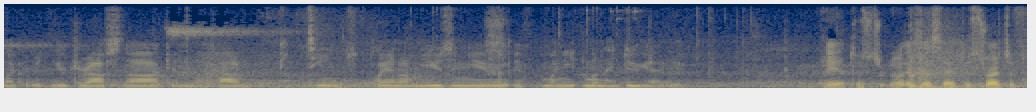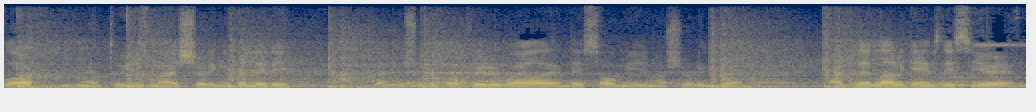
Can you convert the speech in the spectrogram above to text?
Like your draft stock and like how teams plan on using you if, when, you, when they do get you? Yeah, to, as I said, to stretch the floor mm-hmm. and to use my shooting ability. Like I shoot the ball pretty well, and they saw me, you know, shooting the I played a lot of games this year, and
